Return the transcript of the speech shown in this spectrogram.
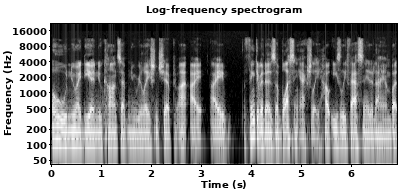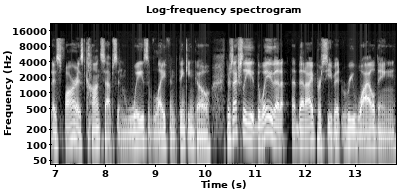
oh, new idea, new concept, new relationship. I I, I think of it as a blessing actually how easily fascinated i am but as far as concepts and ways of life and thinking go there's actually the way that that i perceive it rewilding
